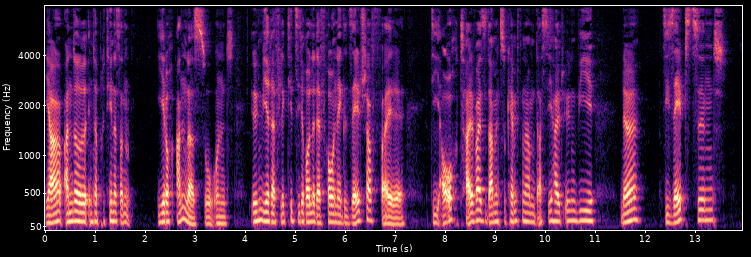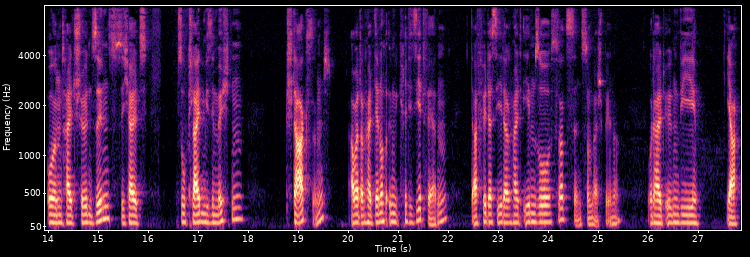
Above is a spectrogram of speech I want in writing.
ja, andere interpretieren das dann jedoch anders so. Und irgendwie reflektiert sie die Rolle der Frau in der Gesellschaft, weil die auch teilweise damit zu kämpfen haben, dass sie halt irgendwie, ne, sie selbst sind und halt schön sind, sich halt so kleiden, wie sie möchten, stark sind, aber dann halt dennoch irgendwie kritisiert werden dafür, dass sie dann halt ebenso Slots sind, zum Beispiel, ne? Oder halt irgendwie, ja,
